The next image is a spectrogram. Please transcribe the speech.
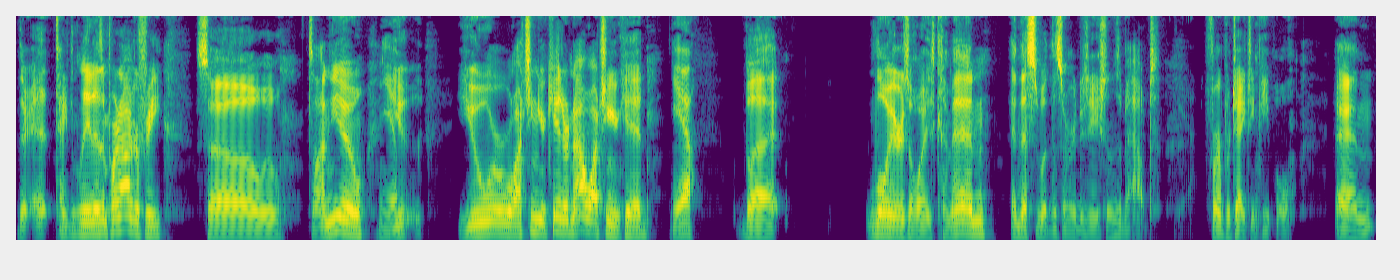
there technically it isn't pornography, so it's on you. Yep. You you were watching your kid or not watching your kid, Yeah. but lawyers always come in, and this is what this organization is about Yeah. for protecting people. And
